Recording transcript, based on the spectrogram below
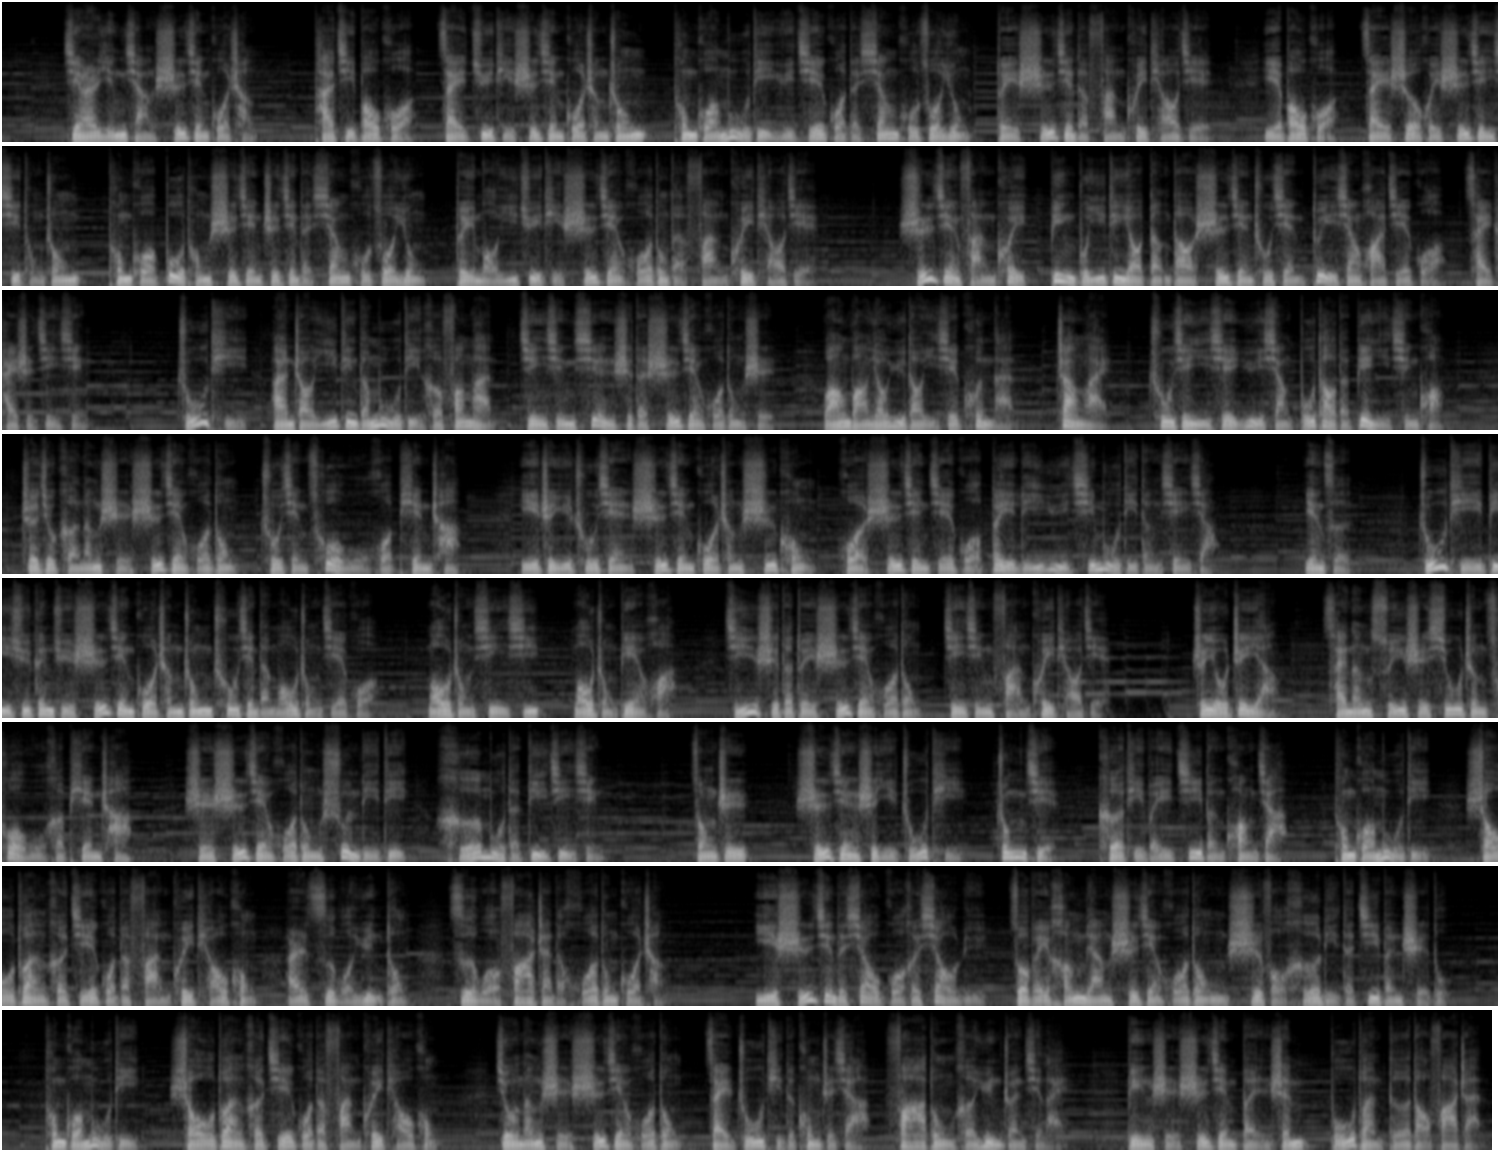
进而影响实践过程。它既包括在具体实践过程中通过目的与结果的相互作用对实践的反馈调节，也包括在社会实践系统中通过不同实践之间的相互作用对某一具体实践活动的反馈调节。实践反馈并不一定要等到实践出现对象化结果才开始进行。主体按照一定的目的和方案进行现实的实践活动时，往往要遇到一些困难障碍。出现一些预想不到的变异情况，这就可能使实践活动出现错误或偏差，以至于出现实践过程失控或实践结果背离预期目的等现象。因此，主体必须根据实践过程中出现的某种结果、某种信息、某种变化，及时的对实践活动进行反馈调节。只有这样，才能随时修正错误和偏差，使实践活动顺利地、和睦的地进行。总之，实践是以主体、中介、客体为基本框架，通过目的、手段和结果的反馈调控而自我运动、自我发展的活动过程，以实践的效果和效率作为衡量实践活动是否合理的基本尺度。通过目的、手段和结果的反馈调控，就能使实践活动在主体的控制下发动和运转起来，并使实践本身不断得到发展。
